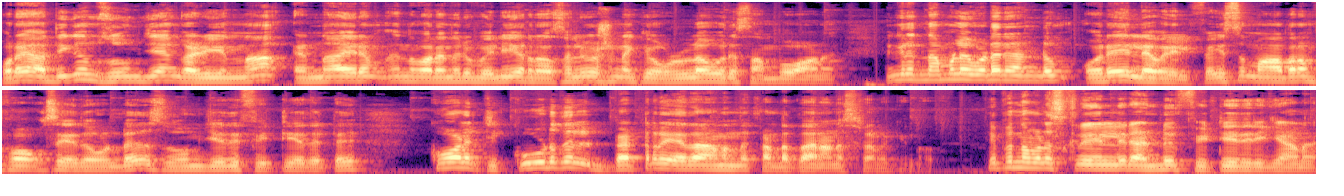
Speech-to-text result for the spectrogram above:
കുറേ അധികം സൂം ചെയ്യാൻ കഴിയുന്ന എണ്ണായിരം എന്ന് പറയുന്ന ഒരു വലിയ റെസൊല്യൂഷനൊക്കെ ഉള്ള ഒരു സംഭവമാണ്. എങ്കിലും നമ്മളിവിടെ രണ്ടും ഒരേ ലെവലിൽ ഫേസ് മാത്രം ഫോക്കസ് ചെയ്തുകൊണ്ട് സൂം ചെയ്ത് ഫിറ്റ് ചെയ്തിട്ട് ക്വാളിറ്റി കൂടുതൽ ബെറ്റർ ഏതാണെന്ന് കണ്ടെത്താനാണ് ശ്രമിക്കുന്നത്. ഇപ്പോൾ നമ്മൾ സ്ക്രീനിൽ രണ്ടും ഫിറ്റ് ചെയ്തിരിക്കുകയാണ്.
